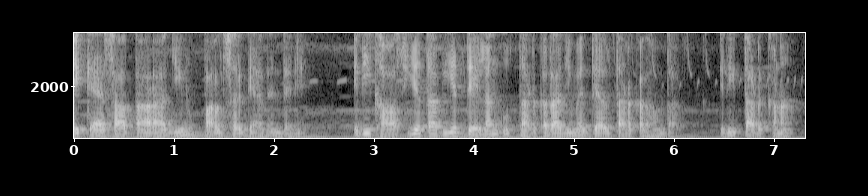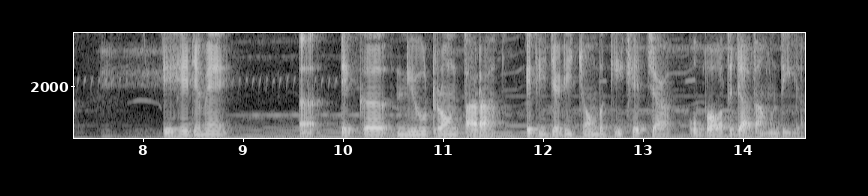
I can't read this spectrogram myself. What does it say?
ਇੱਕ ਐਸਾ ਤਾਰਾ ਜਿਹਨੂੰ ਪਲਸਰ ਕਹਿ ਦਿੰਦੇ ਨੇ। ਇਹਦੀ ਖਾਸੀਅਤ ਆ ਵੀ ਇਹ ਦਿਲ ਵਾਂਗੂ ਧੜਕਦਾ, ਜਿਵੇਂ ਦਿਲ ਧੜਕਦਾ ਹੁੰਦਾ, ਇਹਦੀ ਧੜਕਣਾ। ਇਹ ਜਿਵੇਂ ਇੱਕ ਨਿਊਟਰੋਨ ਤਾਰਾ, ਇਹਦੀ ਜਿਹੜੀ ਚੁੰਬਕੀ ਖਿੱਚ ਆ, ਉਹ ਬਹੁਤ ਜ਼ਿਆਦਾ ਹੁੰਦੀ ਆ।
